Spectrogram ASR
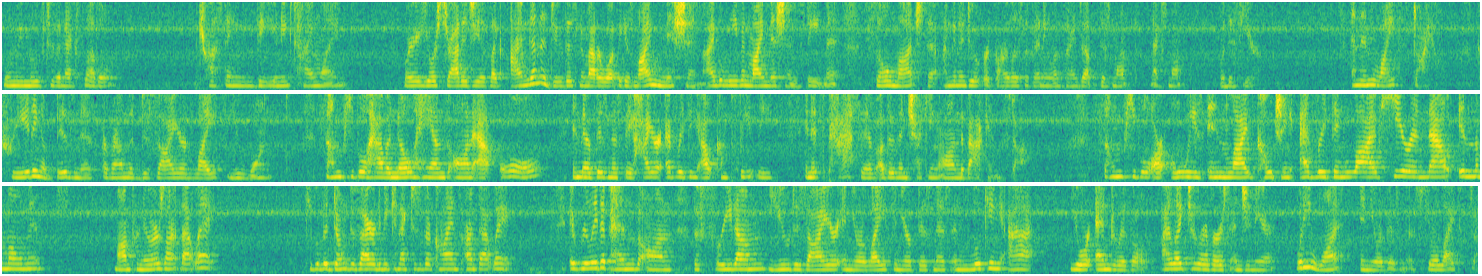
when we move to the next level. Trusting the unique timeline where your strategy is like, I'm going to do this no matter what because my mission, I believe in my mission statement so much that I'm going to do it regardless if anyone signs up this month, next month, or this year. And then lifestyle, creating a business around the desired life you want. Some people have a no hands on at all in their business, they hire everything out completely, and it's passive other than checking on the back end stuff. Some people are always in live coaching, everything live here and now in the moment. Mompreneurs aren't that way. People that don't desire to be connected to their clients aren't that way. It really depends on the freedom you desire in your life and your business and looking at your end result. I like to reverse engineer. What do you want in your business, your lifestyle?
